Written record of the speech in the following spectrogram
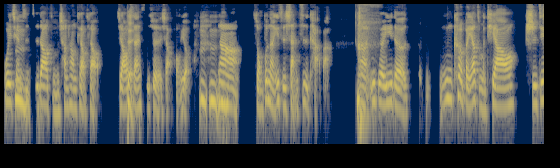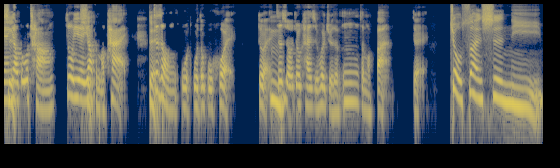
我以前只知道怎么唱唱跳跳教三四岁的小朋友，嗯嗯，那总不能一直闪字卡吧？那一对一的，嗯，课本要怎么挑？时间要多长？作业要怎么派？对，这种我我都不会。对，这时候就开始会觉得，嗯，怎么办？对，就算是你，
